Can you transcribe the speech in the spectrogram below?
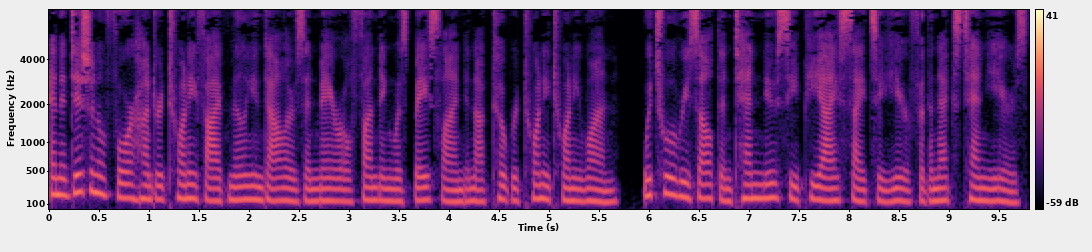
An additional $425 million in mayoral funding was baselined in October 2021, which will result in 10 new CPI sites a year for the next 10 years,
